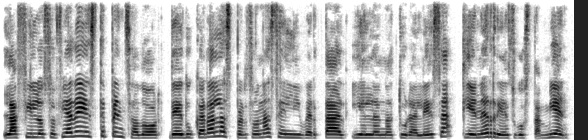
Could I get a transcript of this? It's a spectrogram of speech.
La filosofía de este pensador de educar a las personas en libertad y en la naturaleza tiene riesgos también.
